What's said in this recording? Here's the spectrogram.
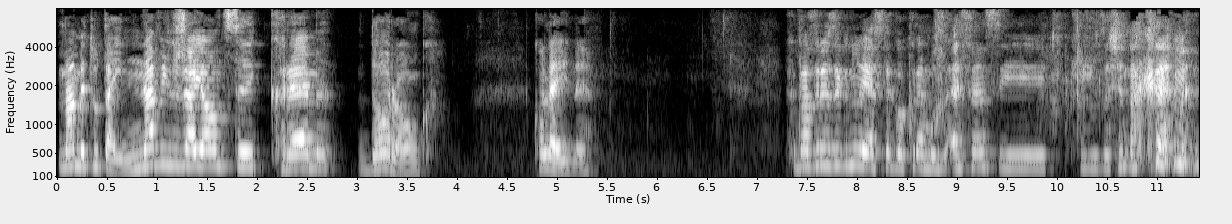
Mamy tutaj nawilżający krem do rąk. Kolejny. Chyba zrezygnuję z tego kremu z Essence i przerzucę się na krem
